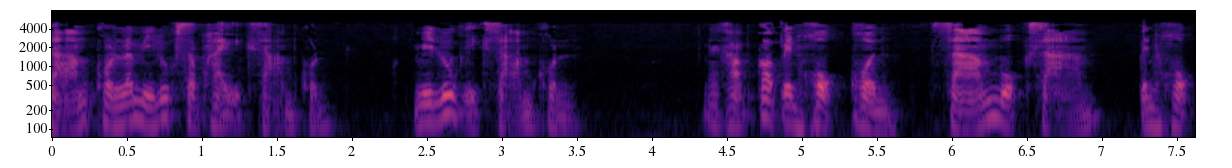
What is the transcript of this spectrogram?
สามคนและมีลูกสะใภ้อีกสามคน มีลูกอีกสามคนนะครับ ก็เป็นหกคนสามบวกสามเป็นหก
